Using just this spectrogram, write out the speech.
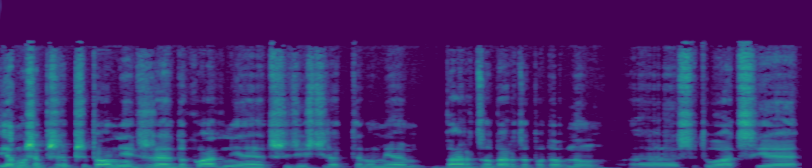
Ja muszę przy, przypomnieć, że dokładnie 30 lat temu miałem bardzo, bardzo podobną e, sytuację e,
